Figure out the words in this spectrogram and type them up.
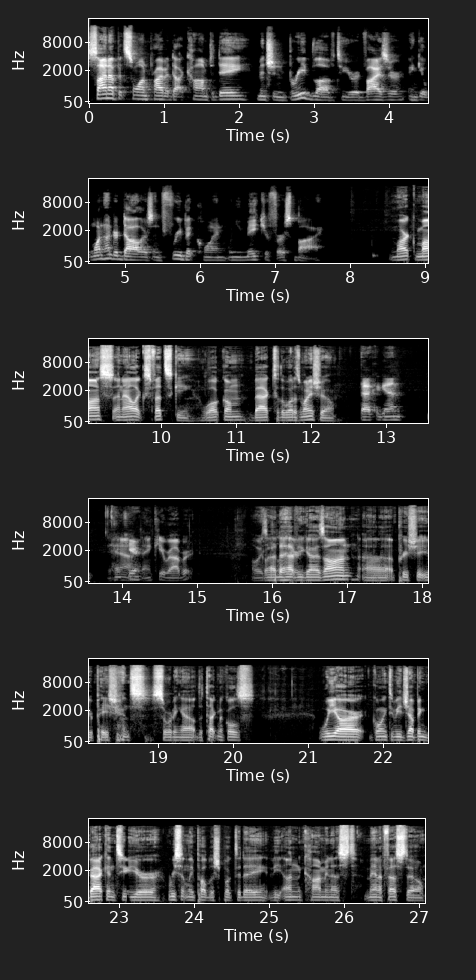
Sign up at swanprivate.com today, mention Breedlove to your advisor, and get $100 in free Bitcoin when you make your first buy. Mark Moss and Alex Svetski, welcome back to the What is Money Show. Back again. Thank yeah, you. Thank you, Robert. Always Glad to have you guys on. Uh, appreciate your patience sorting out the technicals we are going to be jumping back into your recently published book today, The Uncommunist Manifesto.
